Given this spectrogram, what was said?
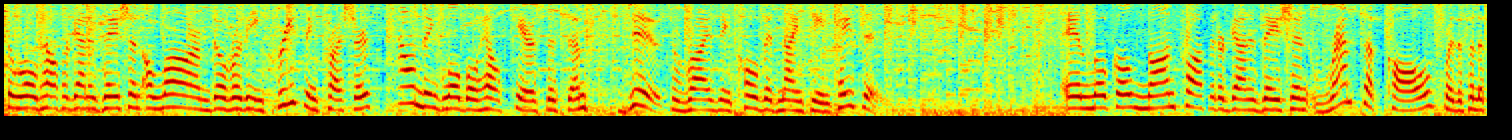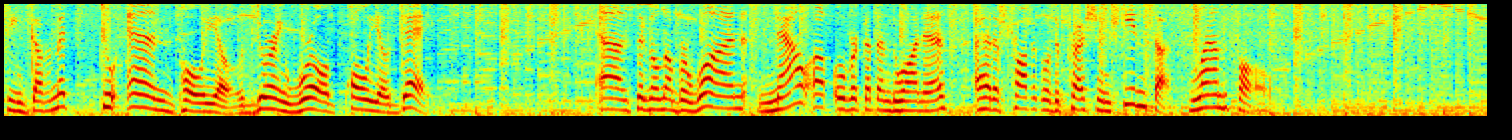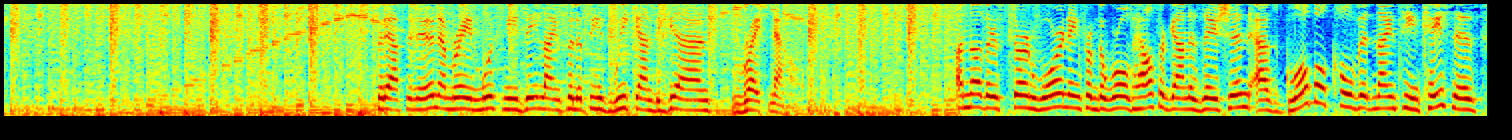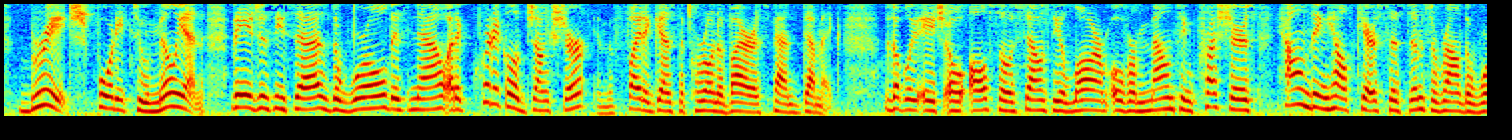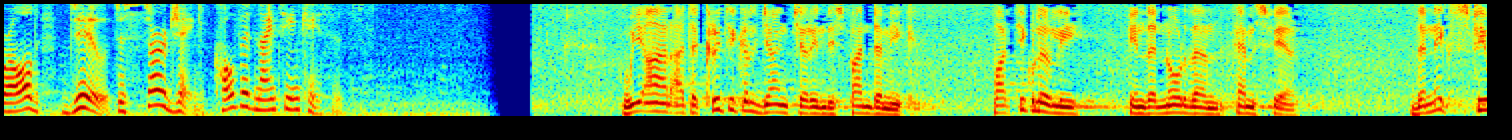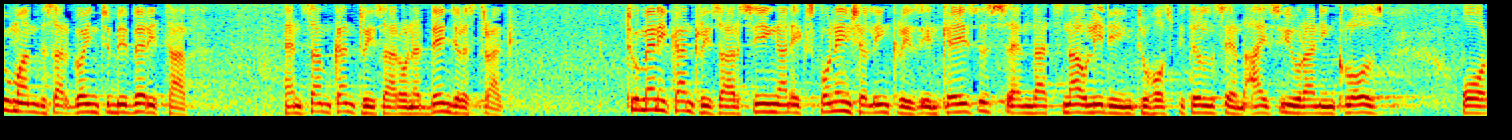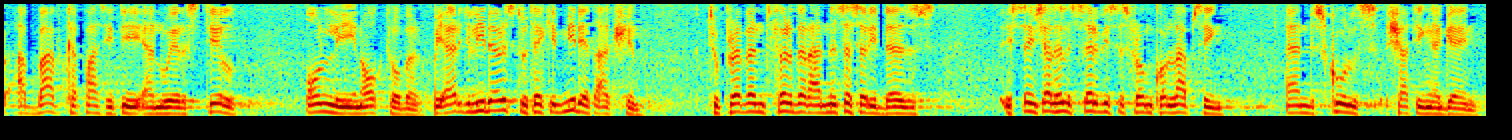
The World Health Organization alarmed over the increasing pressures pounding global healthcare systems due to rising COVID 19 cases. A local nonprofit organization ramps up calls for the Philippine government to end polio during World Polio Day. And signal number one now up over Catanduanes ahead of tropical depression Quintas landfall. Good afternoon. I'm Rain Musni. Dateline Philippines weekend begins right now. Another stern warning from the World Health Organization as global COVID 19 cases breach 42 million. The agency says the world is now at a critical juncture in the fight against the coronavirus pandemic. The WHO also sounds the alarm over mounting pressures hounding healthcare systems around the world due to surging COVID 19 cases. We are at a critical juncture in this pandemic, particularly in the northern hemisphere. The next few months are going to be very tough, and some countries are on a dangerous track. Too many countries are seeing an exponential increase in cases, and that's now leading to hospitals and ICU running close or above capacity, and we're still only in October. We urge leaders to take immediate action to prevent further unnecessary deaths, essential health services from collapsing, and schools shutting again.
